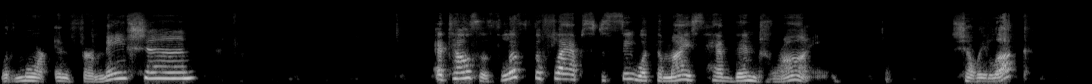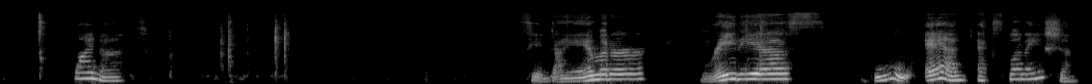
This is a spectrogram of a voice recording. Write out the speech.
with more information. It tells us, lift the flaps to see what the mice have been drawing. Shall we look? Why not? See a diameter, radius, ooh, and explanation.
